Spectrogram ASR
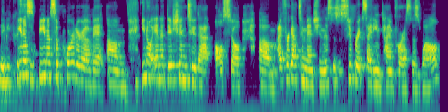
Maybe being a, being a supporter of it um, you know in addition to that also um, i forgot to mention this is a super exciting time for us as well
